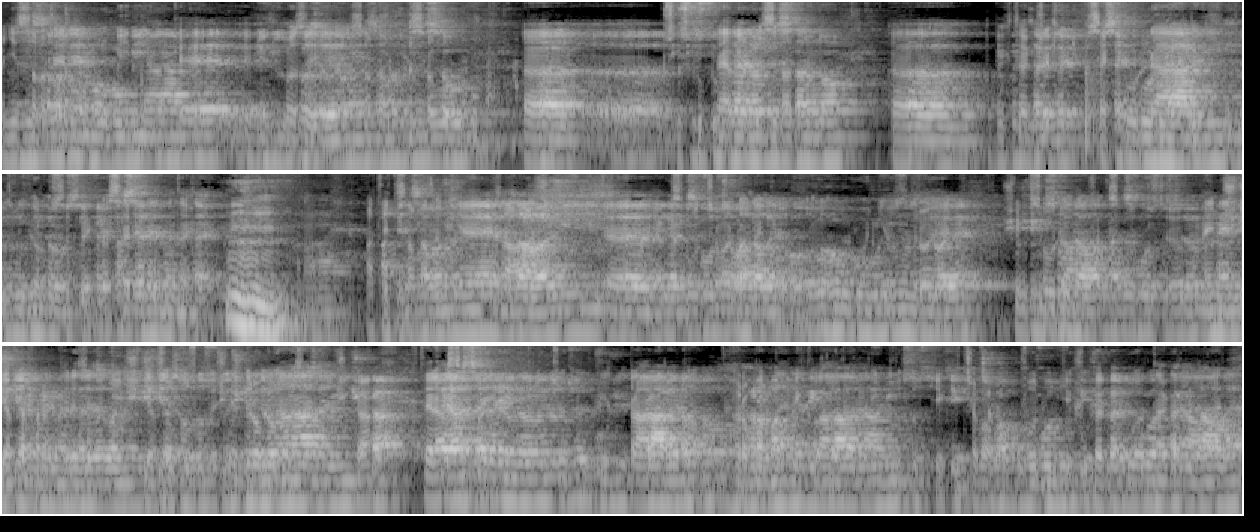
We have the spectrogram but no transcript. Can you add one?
Oni samozřejmě mohou být nějaké výchozy, jo, samozřejmě jsou uh, uh, přístupné velmi snadno, uh, bych tak řekl, v sekundárních různých rozsypech a sedimentech. Mm-hmm. A teď samozřejmě záleží, uh, jak jsou třeba daleko od toho původního zdroje, čím jsou dál, tak jsou menší a fragmentarizovanější a jsou skutečně drobná zemíčka, která se dají velmi dobře použít právě na hromadné vykládání prostě těch třeba obvodů, těch šperků a tak dále,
